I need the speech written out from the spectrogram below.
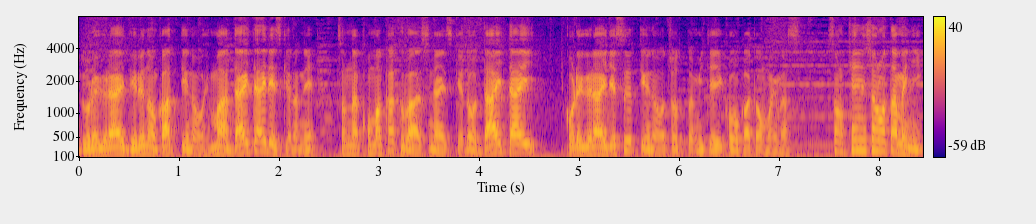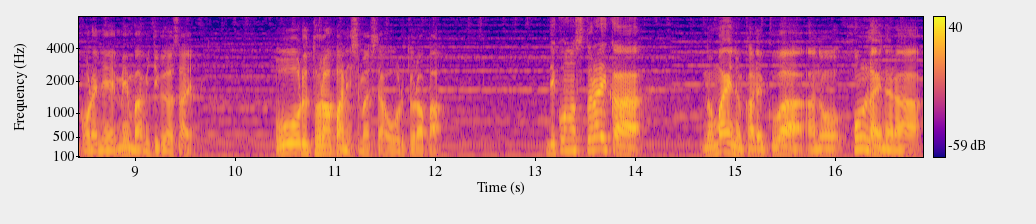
どれぐらい出るのかっていうのをまあ大体ですけどね。そんな細かくはしないですけど大体これぐらいですっていうのをちょっと見ていこうかと思います。その検証のためにこれねメンバー見てください。オールトラパにしましたオールトラパ。でこのストライカーの前の火力はあの本来なら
